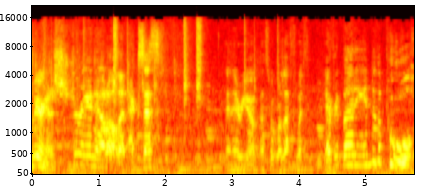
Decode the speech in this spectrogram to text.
We are gonna strain out all that excess. And there we go, that's what we're left with. Everybody into the pool.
